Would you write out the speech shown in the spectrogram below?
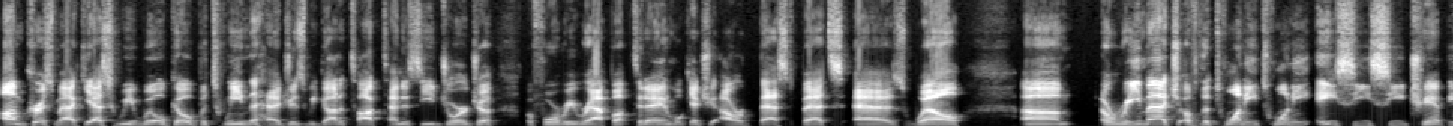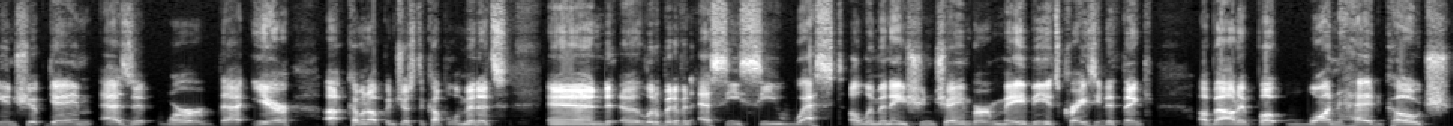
I'm Chris Mack. Yes, we will go between the hedges. We got to talk Tennessee, Georgia before we wrap up today, and we'll get you our best bets as well. Um, a rematch of the 2020 ACC championship game, as it were, that year, uh, coming up in just a couple of minutes, and a little bit of an SEC West elimination chamber. Maybe it's crazy to think about it, but one head coach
